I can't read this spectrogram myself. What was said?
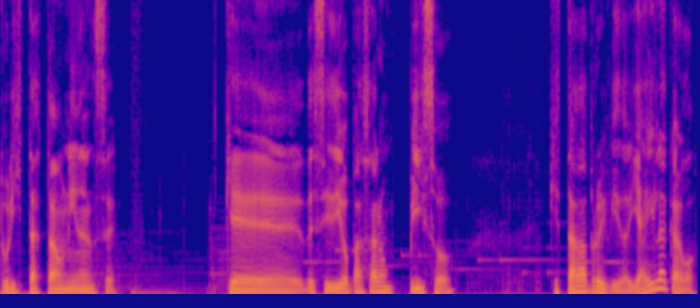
turista estadounidense que decidió pasar a un piso que estaba prohibido. Y ahí la cagó.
